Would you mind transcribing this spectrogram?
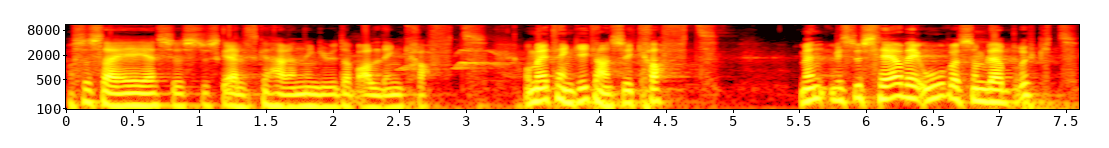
Og Så sier Jesus du skal elske Herren din Gud av all din kraft. Og Vi tenker kanskje kraft, men hvis du ser det ordet som blir brukt,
